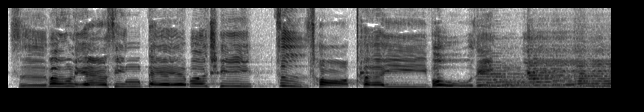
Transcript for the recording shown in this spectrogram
自问良心对不起，只差特意不情义。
